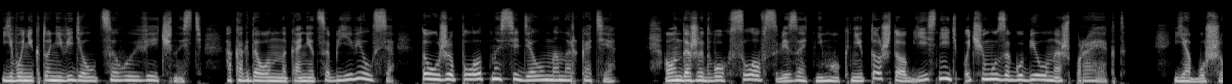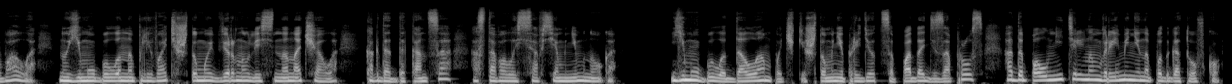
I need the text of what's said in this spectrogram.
его никто не видел целую вечность, а когда он, наконец, объявился, то уже плотно сидел на наркоте. Он даже двух слов связать не мог, не то что объяснить, почему загубил наш проект. Я бушевала, но ему было наплевать, что мы вернулись на начало, когда до конца оставалось совсем немного. Ему было до лампочки, что мне придется подать запрос о дополнительном времени на подготовку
